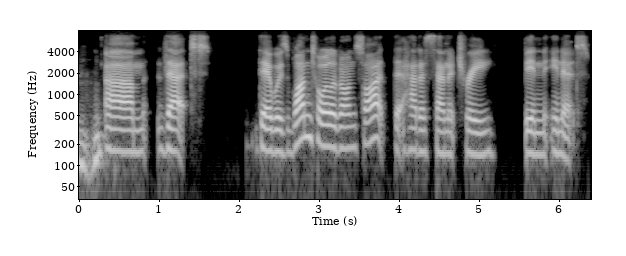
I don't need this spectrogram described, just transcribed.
mm-hmm. um, that there was one toilet on site that had a sanitary bin in it.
